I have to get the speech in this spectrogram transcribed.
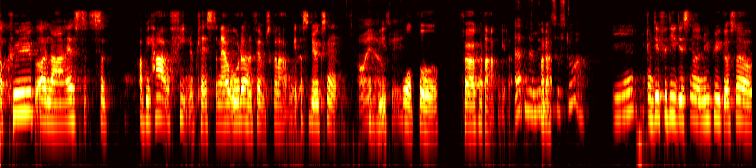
at købe og lege, så, og vi har jo fint med plads, den er jo 98 kvadratmeter, så det er jo ikke sådan, Åh ja, at vi okay. bor på 40 kvadratmeter. Er den alligevel der- så stor? Mm, og det er fordi, det er sådan noget nybyg, og så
